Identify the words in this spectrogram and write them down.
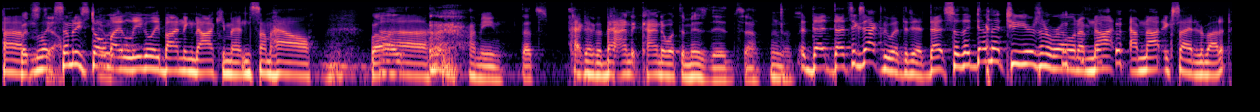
but like somebody stole my legally binding document and somehow Well, uh, I mean that's Had to have it back. kind of kind of what the Miz did. So who knows? That that's exactly what they did. That so they've done that two years in a row, and I'm not I'm not excited about it.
